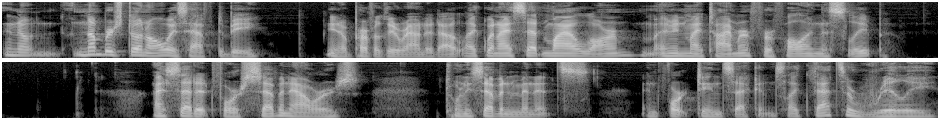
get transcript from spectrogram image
you know, numbers don't always have to be, you know, perfectly rounded out. Like when I set my alarm, I mean my timer for falling asleep, I set it for 7 hours, 27 minutes and 14 seconds. Like that's a really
